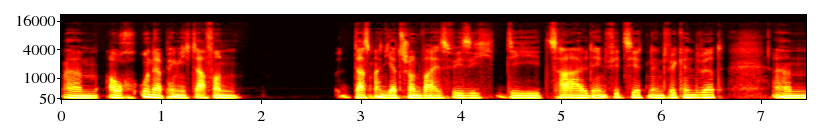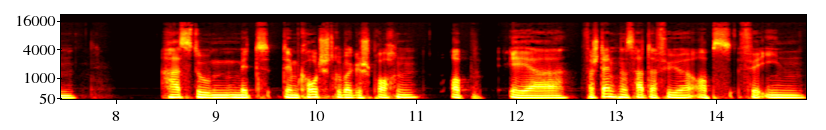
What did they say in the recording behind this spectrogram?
Ähm, auch unabhängig davon, dass man jetzt schon weiß, wie sich die Zahl der Infizierten entwickeln wird. Ähm, hast du mit dem Coach drüber gesprochen, ob er Verständnis hat dafür, ob es für ihn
